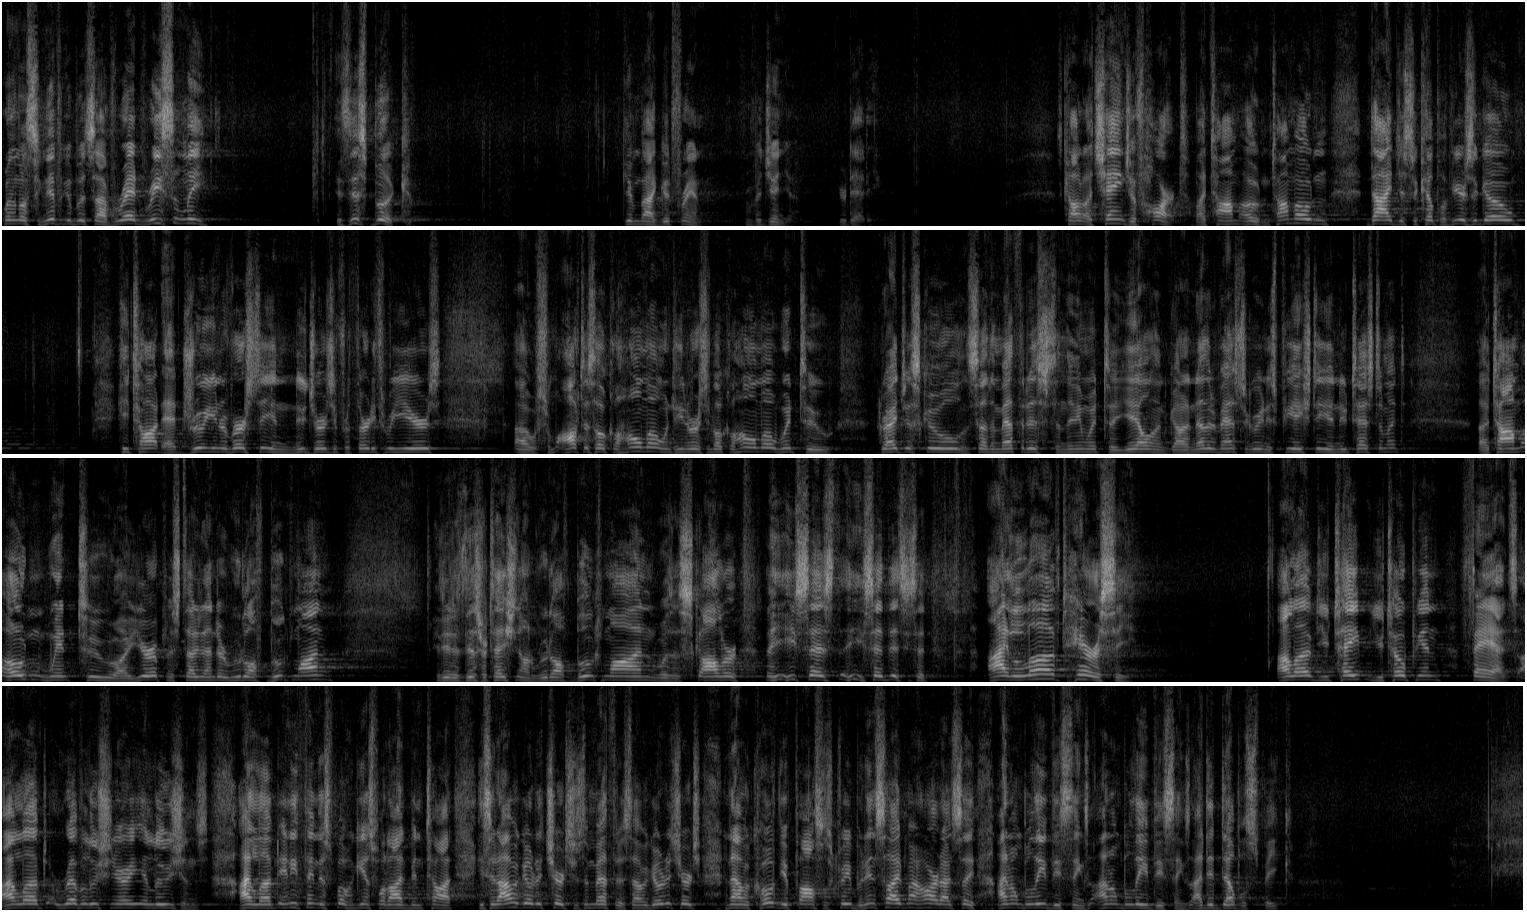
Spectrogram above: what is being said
One of the most significant books I've read recently is this book given by a good friend from Virginia, your daddy. It's called A Change of Heart by Tom Oden. Tom Oden died just a couple of years ago. He taught at Drew University in New Jersey for 33 years. Uh, was from Altus, Oklahoma, went to University of Oklahoma, went to graduate school in Southern Methodist, and then he went to Yale and got another advanced degree in his PhD in New Testament. Uh, Tom Oden went to uh, Europe and studied under Rudolf Bultmann. He did his dissertation on Rudolf Bultmann, was a scholar. He, he, says, he said this, he said, I loved heresy. I loved utopian fads. I loved revolutionary illusions. I loved anything that spoke against what I'd been taught. He said, I would go to church as a Methodist. I would go to church and I would quote the Apostles' Creed, but inside my heart I'd say, I don't believe these things. I don't believe these things. I did double speak.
